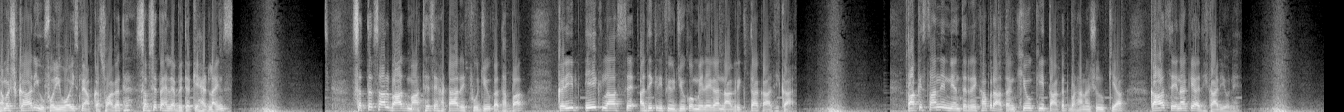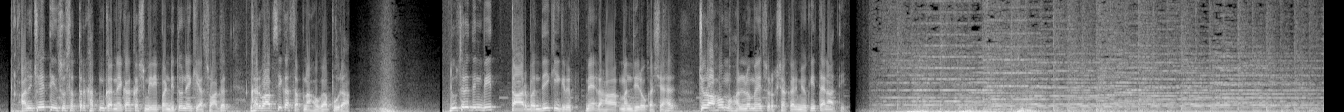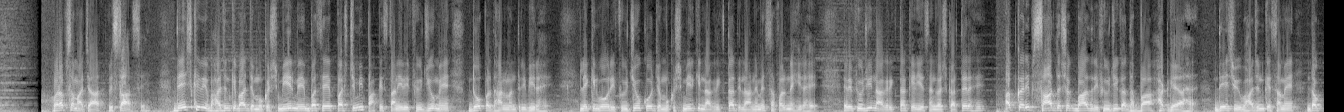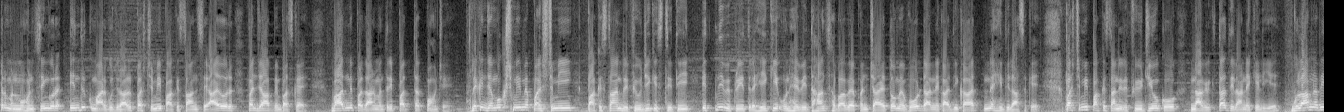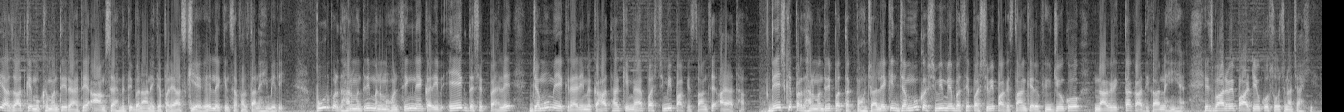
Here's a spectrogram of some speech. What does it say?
नमस्कार you for you voice में आपका स्वागत है। सबसे पहले अभी तक की हेडलाइंस सत्तर साल बाद माथे से हटा रिफ्यूजियों का धब्बा, करीब एक लाख से अधिक रिफ्यूजियों को मिलेगा नागरिकता का अधिकार। पाकिस्तान ने नियंत्रण रेखा पर आतंकियों की ताकत बढ़ाना शुरू किया, कहा सेना के अधिकारियों ने। अनुच्छेद 370 खत्म करने का कश्मीरी पंडितों ने किया स्वागत। घर वापसी का सपना होगा पूरा। दूसरे दिन भी तारबंदी की गिरफ्त में रहा मंदिरों का शहर, चौराहों मोहल्लों में सुरक्षा कर्मियों की तैनाती। और अब समाचार विस्तार से। देश के विभाजन के बाद जम्मू कश्मीर में बसे पश्चिमी पाकिस्तानी रिफ्यूजियों में दो प्रधानमंत्री भी रहे। लेकिन वो रिफ्यूजियों को जम्मू कश्मीर की नागरिकता दिलाने में सफल नहीं रहे। रिफ्यूजी नागरिकता के लिए संघर्ष करते रहे। अब करीब सात दशक बाद रिफ्यूजी का धब्बा हट गया है। देश विभाजन के समय डॉक्टर मनमोहन सिंह और इंद्र कुमार गुजराल पश्चिमी पाकिस्तान से आए और पंजाब में बस गए। बाद में प्रधानमंत्री पद तक पहुँचे। लेकिन जम्मू कश्मीर में पश्चिमी पाकिस्तान रिफ्यूजी की स्थिति इतनी विपरीत रही कि उन्हें विधानसभा व पंचायतों में वोट डालने का अधिकार नहीं दिला सके। पश्चिमी पाकिस्तानी रिफ्यूजियों को नागरिकता दिलाने के लिए गुलाम नबी आज़ाद के मुख्यमंत्री रहते आम सहमति बनाने के प्रयास किए गए, लेकिन सफलता नहीं मिली। पूर्व प्रधानमंत्री मनमोहन सिंह ने करीब एक दशक पहले जम्मू में एक रैली में कहा था कि मैं पश्चिमी पाकिस्तान से आया था। देश के प्रधानमंत्री पद तक पहुँचा, लेकिन जम्मू कश्मीर में बसे पश्चिमी पाकिस्तान के रिफ्यूजियों को नागरिकता का अधिकार नहीं है। इस बारे में पार्टियों को सोचना चाहिए।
